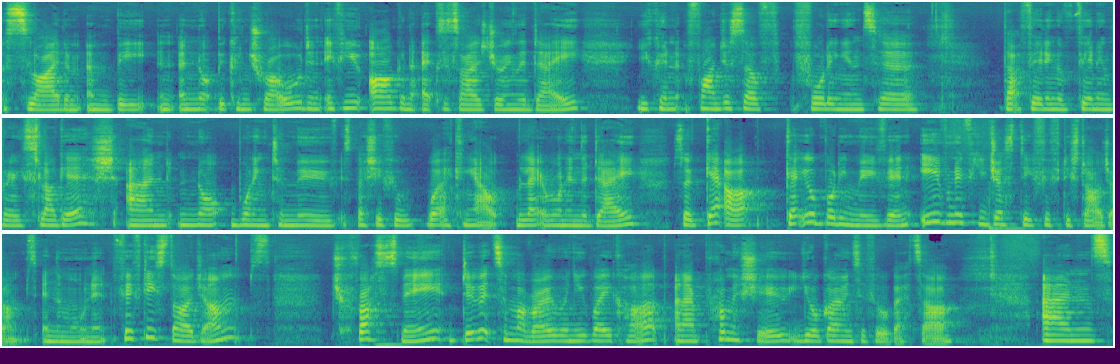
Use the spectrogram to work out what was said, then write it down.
slide and, and be and, and, not be controlled. And if you are going to exercise during the day you can find yourself falling into that feeling of feeling very sluggish and not wanting to move especially if you're working out later on in the day so get up get your body moving even if you just do 50 star jumps in the morning 50 star jumps trust me do it tomorrow when you wake up and i promise you you're going to feel better and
